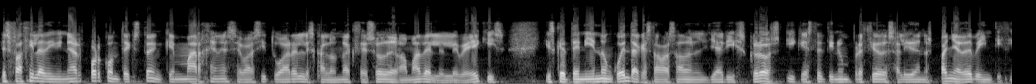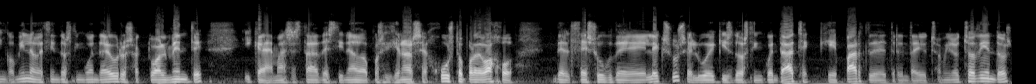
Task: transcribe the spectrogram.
es fácil adivinar por contexto en qué márgenes se va a situar el escalón de acceso de gama del LBX. Y es que teniendo en cuenta que está basado en el Yaris Cross y que este tiene un precio de salida en España de 25.950 euros actualmente y que además está destinado a posicionarse justo por debajo del C-Sub de Lexus, el UX250H, que parte de 38.800,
